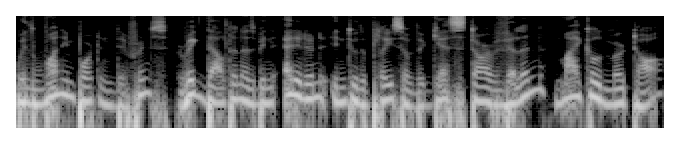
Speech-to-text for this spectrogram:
With one important difference, Rick Dalton has been edited into the place of the guest star villain, Michael Murtaugh.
